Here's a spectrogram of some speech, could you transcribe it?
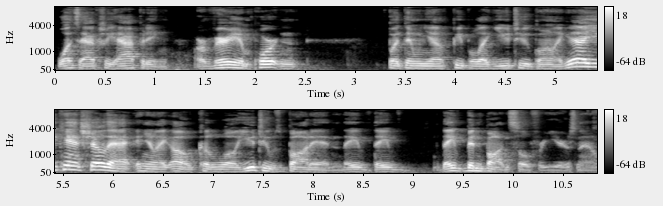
what's actually happening, are very important. But then when you have people like YouTube going like, "Yeah, you can't show that," and you're like, "Oh, because well, YouTube's bought in. They've they've they've been bought and sold for years now."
